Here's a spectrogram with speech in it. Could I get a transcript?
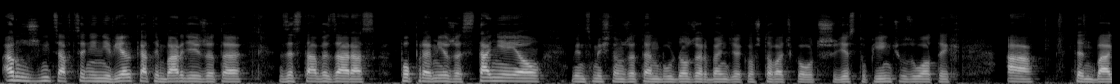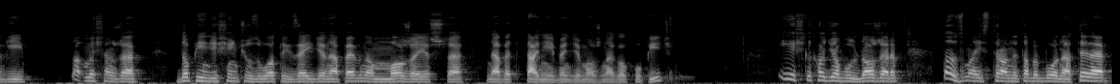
a różnica w cenie niewielka, tym bardziej, że te zestawy zaraz po premierze stanieją, więc myślę, że ten buldożer będzie kosztować około 35 zł, a ten Bagi, no myślę, że do 50 zł zejdzie na pewno, może jeszcze nawet taniej będzie można go kupić. I jeśli chodzi o buldożer, to z mojej strony to by było na tyle.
